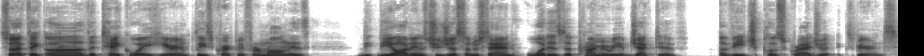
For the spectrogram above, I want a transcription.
So i think uh, the takeaway here and please correct me if i'm wrong is the, the audience should just understand what is the primary objective of each postgraduate experience.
